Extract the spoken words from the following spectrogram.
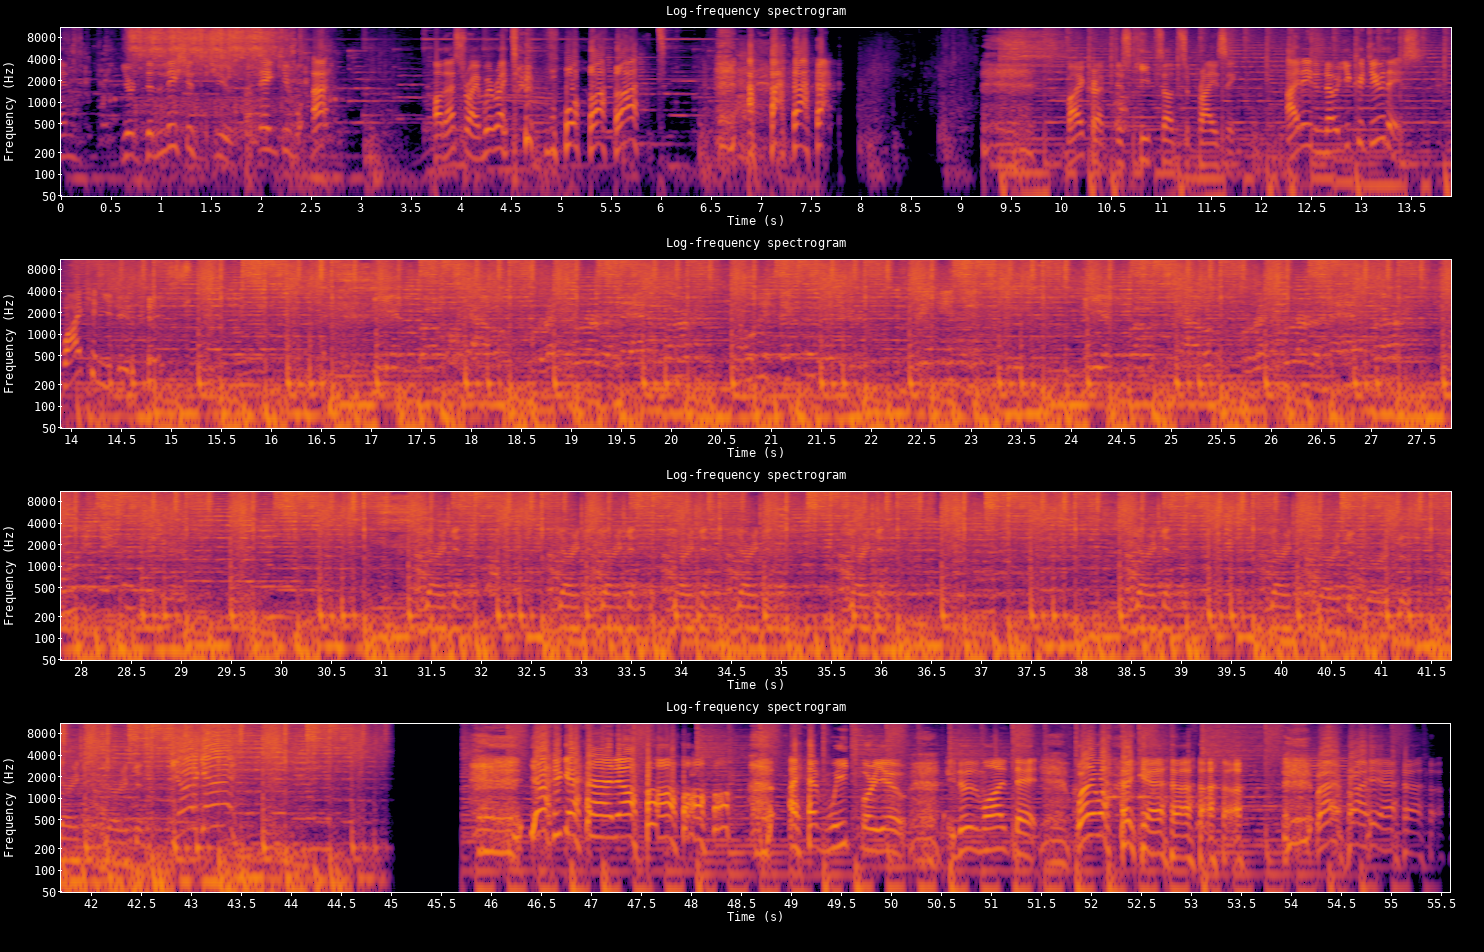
and your delicious juice. Thank you. Ah. Oh, that's right. We're right to what? Minecraft just keeps on surprising. I didn't know you could do this. Why can you do this? Jurgen, Jurgen, Jurgen, Jurgen, Jurgen, Jurgen, Jurgen, Jurgen, Jurgen, Jurgen, Jurgen, Jurgen! Jurgen! Oh, I have wheat for you. You don't want it. Where are you? Where are you?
